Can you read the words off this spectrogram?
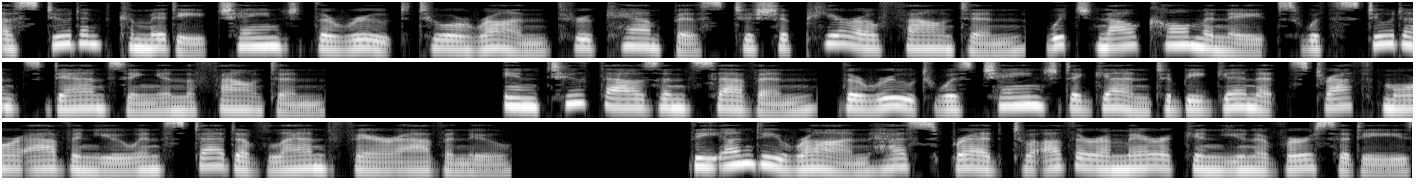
a student committee changed the route to a run through campus to Shapiro Fountain, which now culminates with students dancing in the fountain. In 2007, the route was changed again to begin at Strathmore Avenue instead of Landfair Avenue. The Undie Run has spread to other American universities,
